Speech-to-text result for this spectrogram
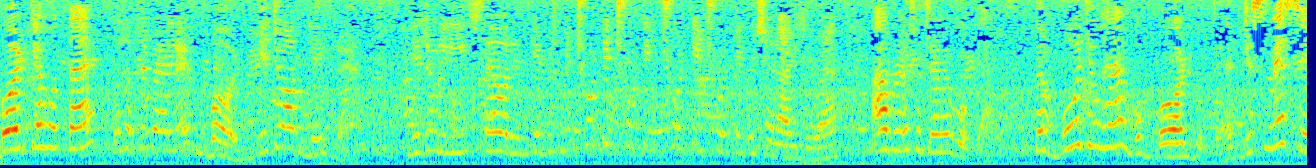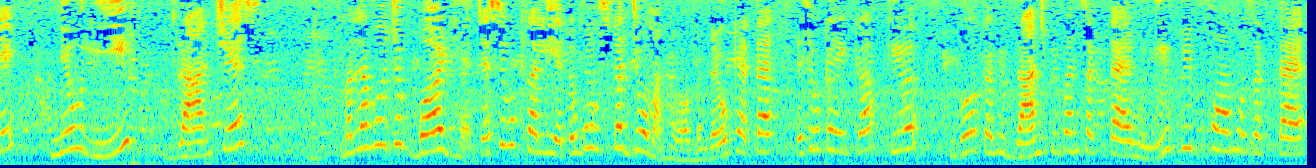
bud क्या होता है? तो सबसे पहले बर्ड ये जो आप देख रहे हैं, ये जो लीव्स है और इनके बीच में छोटे छोटे छोटे छोटे कुछ राइज हुआ है, आप लोग सोच रहे वो क्या है? तो वो जो है, वो बर्ड होते हैं, जिसमें से न्यू लीफ ब्रांचेस मतलब वो जो बर्ड है, जैसे वो कली है तो वो उसका जो मन है, वो बन रहा है। वो कहता है, जैसे वो कहेगा कि वो कभी ब्रांच भी बन सकता है, वो लीव भी फॉर्म हो सकता है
